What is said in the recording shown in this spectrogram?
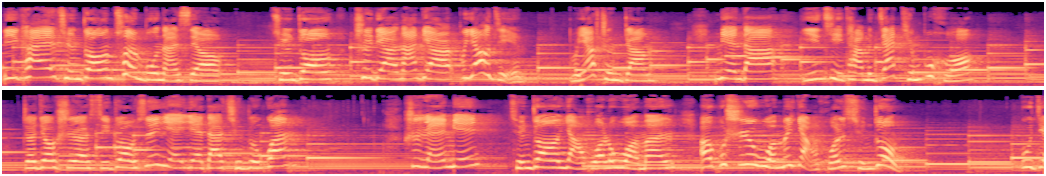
离开群众寸步难行。群众吃点拿点不要紧，不要声张，免得引起他们家庭不和。这就是习仲勋爷爷的群众观：群众养活了我们，而不是我们养活了群众。不久，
